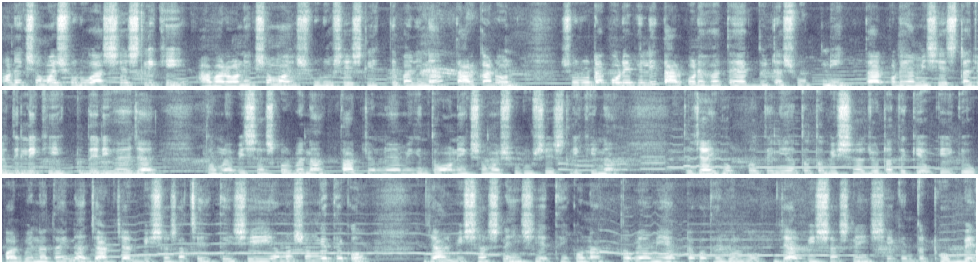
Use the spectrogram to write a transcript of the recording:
অনেক সময় শুরু আর শেষ লিখি, আবার অনেক সময় শুরু শেষ লিখতে পারি না। তার কারণ, শুরুটা করে ফেলি, তারপরে হয়তো এক দুইটা শ্যুট নিই, তারপরে আমি শেষটা যদি লিখি, একটু দেরি হয়ে যায়। তোমরা বিশ্বাস করবে না, তার জন্য আমি কিন্তু অনেক সময় শুরু শেষ লিখি না। তো যাই হোক, প্রতিনিয়ত তো বিশ্বাস জোটাতে কেউ কেউ কেউ পারবে না, তাই না? যার যার বিশ্বাস আছে তাই সেই আমার সঙ্গে থেকো। যার বিশ্বাস নেই, সে থেকো না। তবে আমি একটা কথাই বলব, যার বিশ্বাস নেই, সে কিন্তু ঠকবে।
